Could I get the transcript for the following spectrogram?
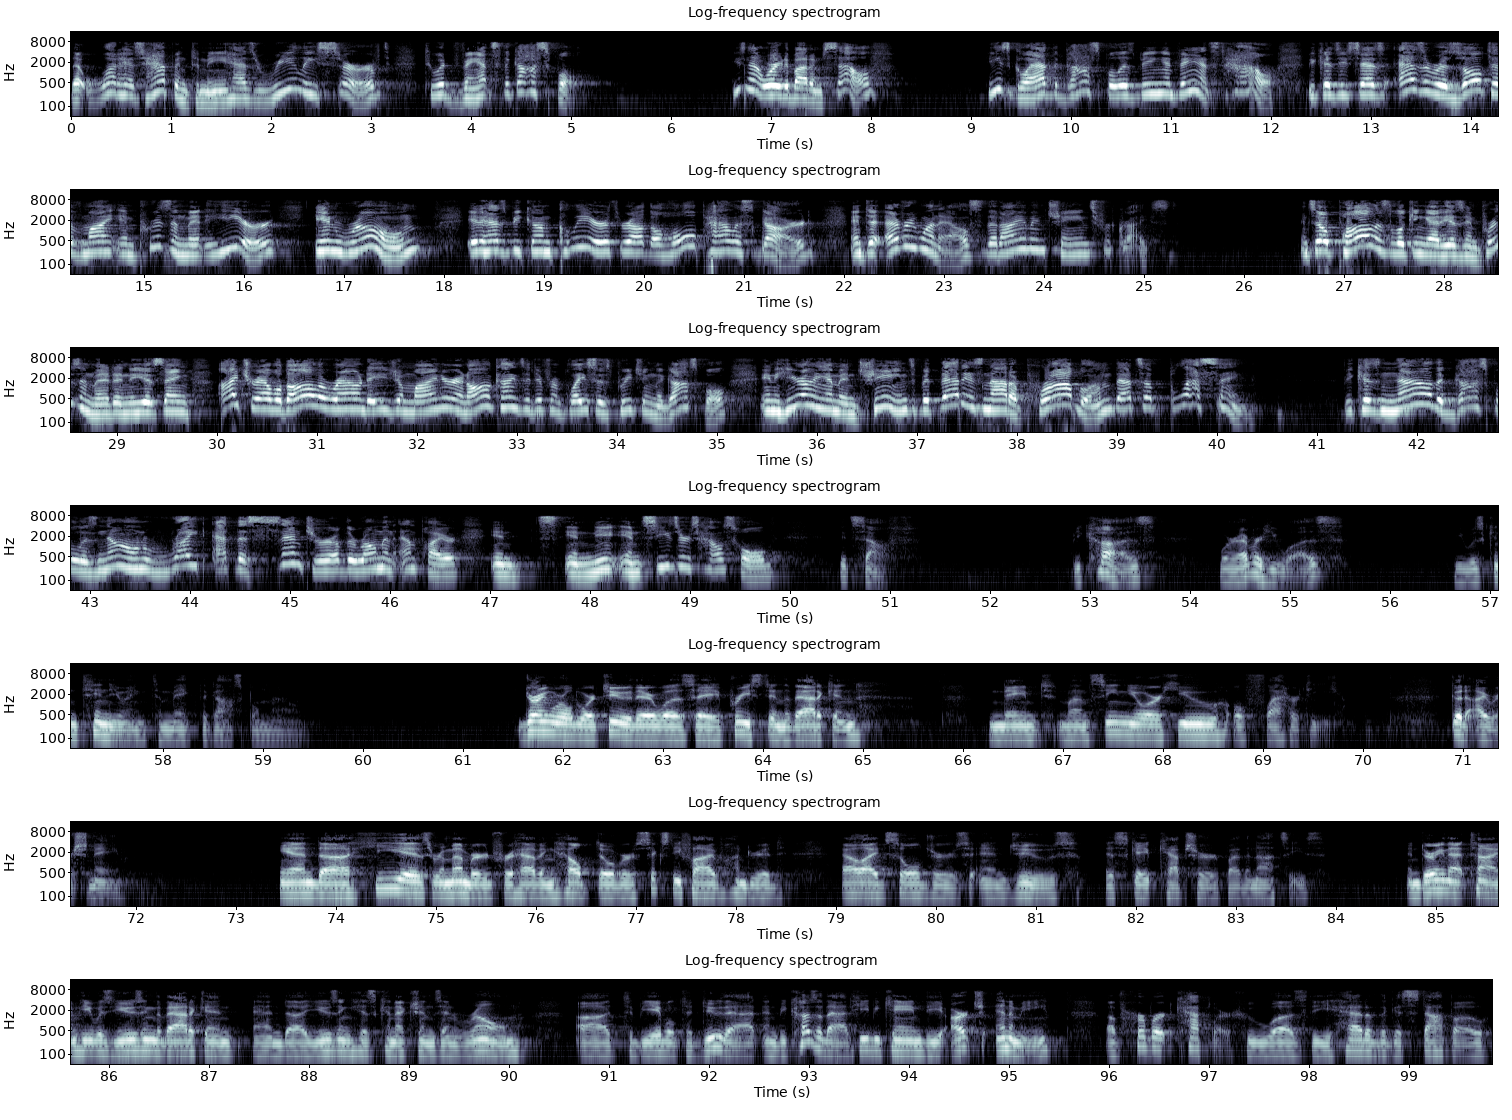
that what has happened to me has really served to advance the gospel. He's not worried about himself. He's glad the gospel is being advanced. How? Because he says, as a result of my imprisonment here in Rome, it has become clear throughout the whole palace guard and to everyone else that I am in chains for Christ. And so Paul is looking at his imprisonment and he is saying, I traveled all around Asia Minor and all kinds of different places preaching the gospel, and here I am in chains, but that is not a problem, that's a blessing. Because now the gospel is known right at the center of the Roman Empire in, in, in Caesar's household itself. Because wherever he was, he was continuing to make the gospel known. During World War II, there was a priest in the Vatican named Monsignor Hugh O'Flaherty. Good Irish name. And uh, he is remembered for having helped over 6,500 Allied soldiers and Jews escape capture by the Nazis. And during that time, he was using the Vatican and uh, using his connections in Rome uh, to be able to do that. And because of that, he became the arch enemy of Herbert Kappler, who was the head of the Gestapo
